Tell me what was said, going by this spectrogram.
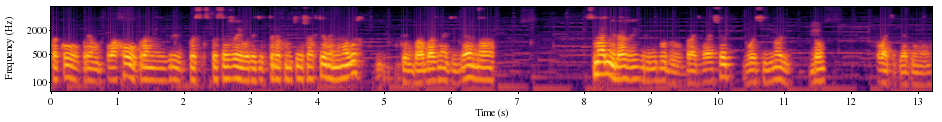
такого прям плохого, кроме игры с ПСЖ и вот этих трех мячей Шахтера, не могу как бы обозначить, да, но с Мальми даже игры не буду брать в расчет. 8-0, дом хватит, я думаю.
